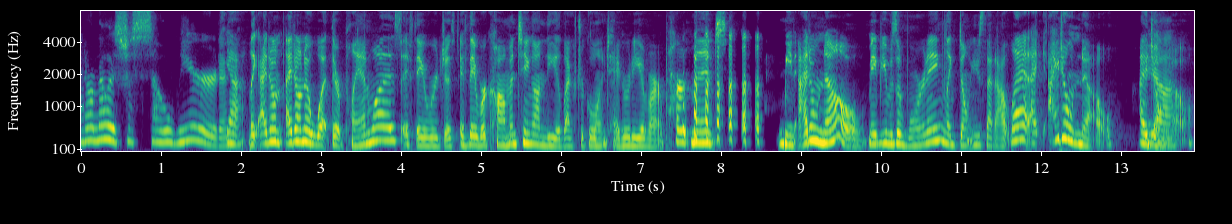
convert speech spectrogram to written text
I don't know, it's just so weird. Yeah, like I don't I don't know what their plan was if they were just if they were commenting on the electrical integrity of our apartment. I mean, I don't know. Maybe it was a warning like don't use that outlet. I I don't know. I don't Yeah. know.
